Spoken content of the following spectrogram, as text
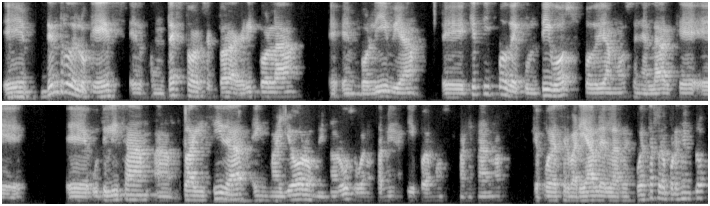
Eh, dentro de lo que es el contexto del sector agrícola eh, en Bolivia, eh, ¿qué tipo de cultivos podríamos señalar que utilizan ah, plaguicidas en mayor o menor uso? Bueno, también aquí podemos imaginarnos que puede ser variable la respuesta, pero por ejemplo,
